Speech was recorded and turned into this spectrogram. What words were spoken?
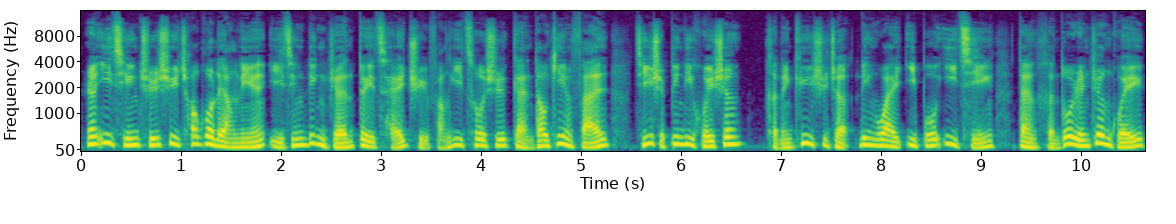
让疫情持续超过两年，已经令人对采取防疫措施感到厌烦。即使病例回升，可能预示着另外一波疫情，但很多人认为，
